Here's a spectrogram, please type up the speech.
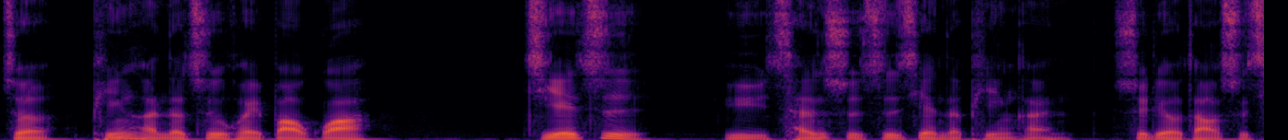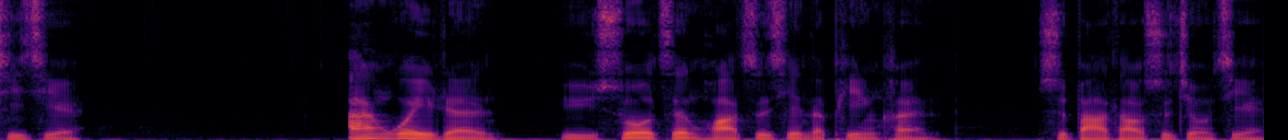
这平衡的智慧包括。节制与诚实之间的平衡，十六到十七节；安慰人与说真话之间的平衡，十八到十九节；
